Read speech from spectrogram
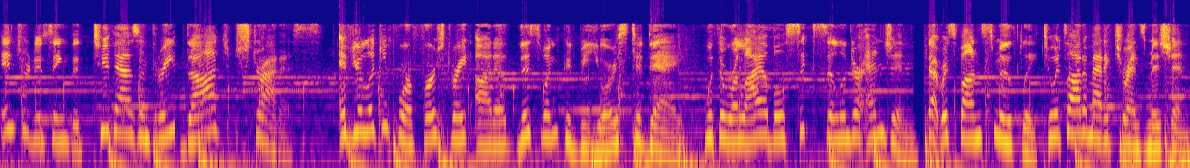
Introducing the 2003 Dodge Stratus. If you're looking for a first-rate auto, this one could be yours today. With a reliable six-cylinder engine that responds smoothly to its automatic transmission.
